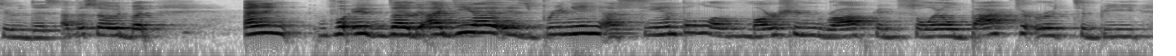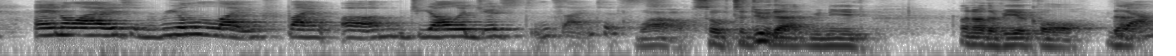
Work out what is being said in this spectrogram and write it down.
to this episode, but and the, the idea is bringing a sample of Martian rock and soil back to Earth to be analyzed in real life by um, geologists and scientists. Wow. So to do that, we need another vehicle that Yeah,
